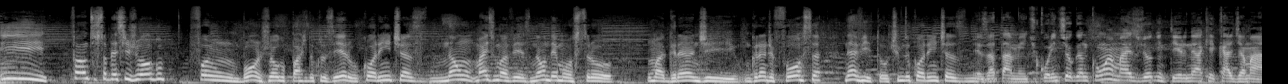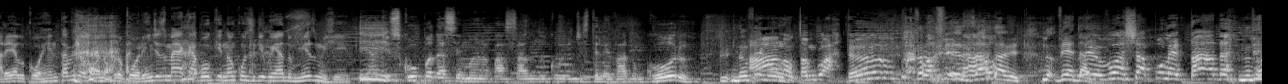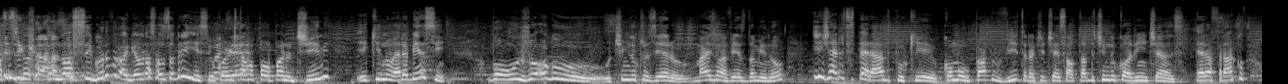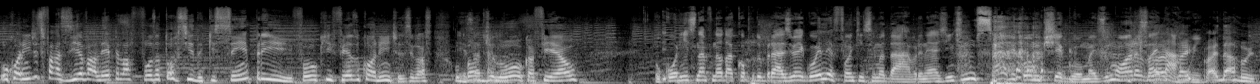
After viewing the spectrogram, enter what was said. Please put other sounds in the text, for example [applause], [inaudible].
E falando sobre esse jogo, foi um bom jogo parte do Cruzeiro. O Corinthians não, mais uma vez, não demonstrou uma grande, um grande força, né, Vitor? O time do Corinthians Exatamente. O Corinthians jogando com um a mais o jogo inteiro, né? Aquele cara de amarelo correndo, tava jogando pro Corinthians, mas acabou que não conseguiu ganhar do mesmo jeito. E a E- desculpa da semana passada do Corinthians ter levado um couro? não pegou. Ah, não, estamos guardando pra [laughs] final. Exatamente. Não, verdade. Levou a chapuletada No nosso, de no- casa. no nosso segundo programa nós falamos sobre isso. o Pois Corinthians é. estava poupando o time e que não era bem assim. Bom, o jogo, o time do Cruzeiro mais uma vez dominou e já era esperado, porque, como o próprio Vitor aqui tinha ressaltado, o time do Corinthians era fraco. O Corinthians fazia valer pela força da torcida, que sempre foi o que fez o Corinthians. Esse negócio, o bando de Exatamente. louco, a fiel. O Corinthians na final da Copa do Brasil é igual elefante em cima da árvore, né? A gente não sabe como que chegou, mas uma hora [laughs] vai dar ruim. Vai dar ruim.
